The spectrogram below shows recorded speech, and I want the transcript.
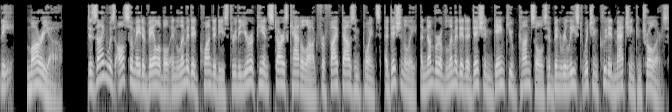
The Mario Design was also made available in limited quantities through the European Stars catalog for 5,000 points. Additionally, a number of limited edition GameCube consoles have been released which included matching controllers.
